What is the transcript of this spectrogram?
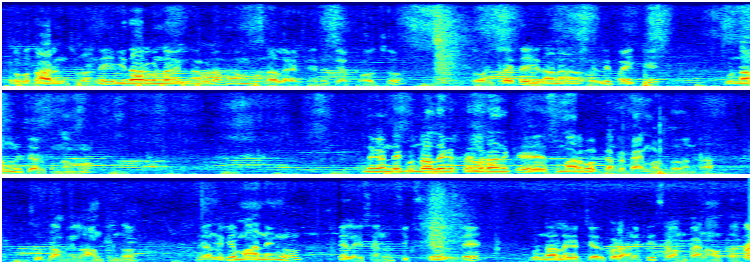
ఇక్కడ ఒక దారి ఉంది చూడండి ఈ దారి గుండా వెళ్ళినా కూడా మనం గుండాల దగ్గరికి అయితే చేరుకోవచ్చు. సో ఇప్పుడైతే ఈ దాన వెళ్ళి పైకి గుండాలను చేరుకున్నాము. ఎందుకంటే గుండాల దగ్గరికి వెళ్ళడానికి సుమారుగా ఒక గంట టైం పడుతుందంట. చూద్దాం ఎలా ఉంటుందో. నేను అందుకే మార్నింగ్ వేసాను సిక్స్కి వెళ్తే గుండాల దగ్గర చేరుకోవడానికి సెవెన్ పైన అవుతుంది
